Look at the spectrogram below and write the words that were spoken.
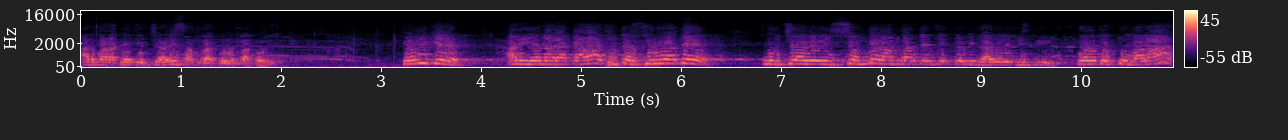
आणि मराठ्याचे चाळीस आमदार करून दाखवले. कमी केले. आणि येणाऱ्या काळात ही तर सुरुवात आहे. पुढच्या वेळी शंभर आमदार त्यांचे कमी झालेले दिसतील. परंतु तुम्हाला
